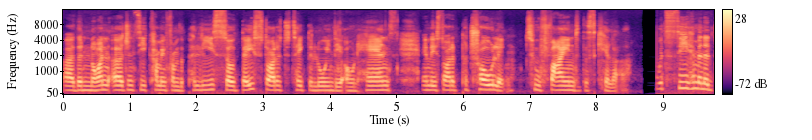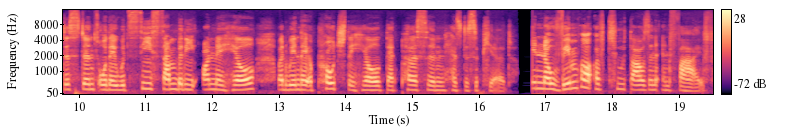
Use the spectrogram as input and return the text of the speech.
uh, the non urgency coming from the police. So they started to take the law in their own hands and they started patrolling to find this killer would see him in a distance or they would see somebody on a hill, but when they approach the hill, that person has disappeared. In November of 2005,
